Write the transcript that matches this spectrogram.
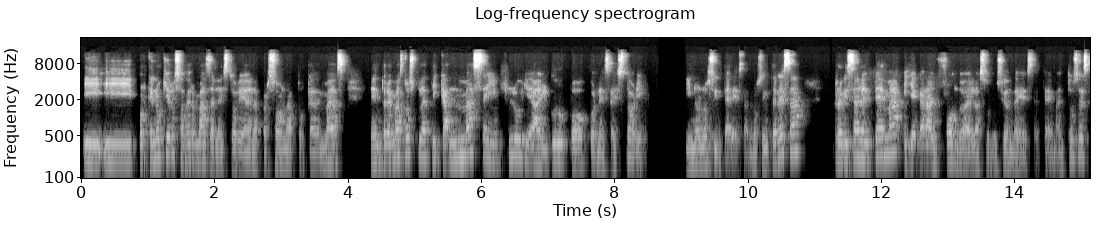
y, y porque no quiero saber más de la historia de la persona, porque además, entre más nos platican, más se influye al grupo con esa historia y no nos interesa. Nos interesa revisar el tema y llegar al fondo de la solución de este tema. Entonces,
